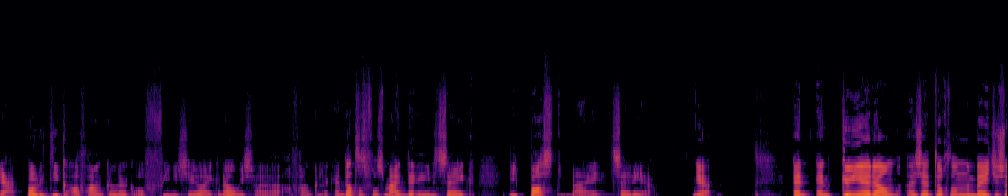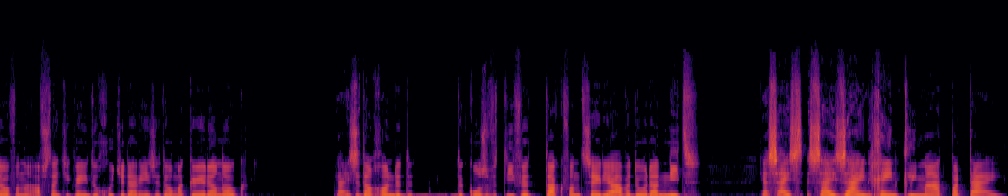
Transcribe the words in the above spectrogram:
ja, politiek afhankelijk of financieel-economisch uh, afhankelijk. En dat is volgens mij de insteek die past bij het CDA. Ja. En, en kun je dan, als jij toch dan een beetje zo van een afstandje, ik weet niet hoe goed je daarin zit hoor, maar kun je dan ook, ja, is het dan gewoon de, de, conservatieve tak van het CDA, waardoor daar niet, ja, zij, zij zijn geen klimaatpartij.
